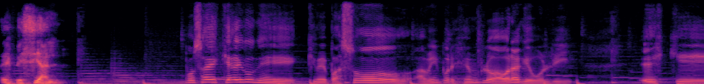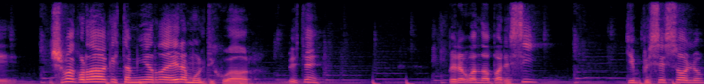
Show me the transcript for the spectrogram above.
especial. Vos sabés que algo que, que me pasó a mí, por ejemplo, ahora que volví, es que yo me acordaba que esta mierda era multijugador, ¿viste? Pero cuando aparecí, que empecé solo,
